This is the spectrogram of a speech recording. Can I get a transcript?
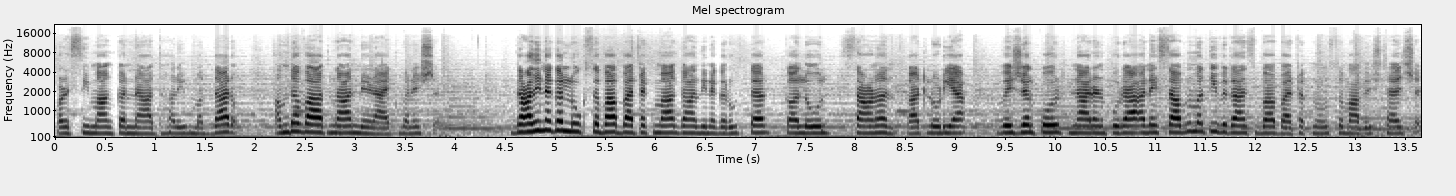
પણ સીમાંકનના આધારે મતદારો અમદાવાદના નિર્ણાયક બને છે. ગાંધીનગર લોકસભા બેઠકમાં ગાંધીનગર ઉત્તર, કલોલ, સાણંદ, કાટલોડિયા, વેજલપુર, નારણપુરા અને સાબરમતી વિધાનસભા બેઠકનો સમાવેશ થાય છે.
